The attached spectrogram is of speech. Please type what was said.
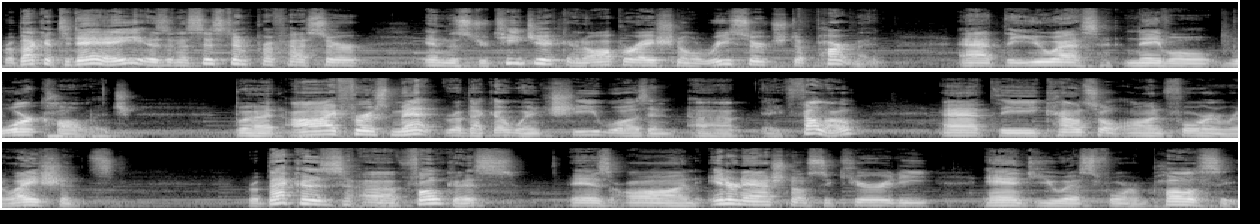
Rebecca today is an assistant professor in the Strategic and Operational Research Department at the U.S. Naval War College. But I first met Rebecca when she was an, uh, a fellow at the Council on Foreign Relations. Rebecca's uh, focus is on international security and U.S. foreign policy.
